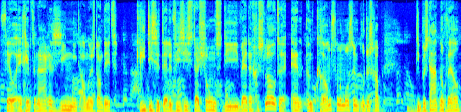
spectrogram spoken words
Veel Egyptenaren zien niet anders dan dit. Kritische televisiestations die werden gesloten... en een krant van de moslimbroederschap, die bestaat nog wel...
